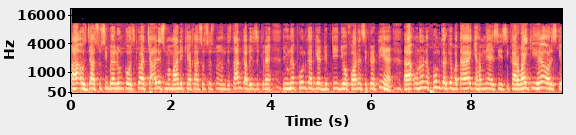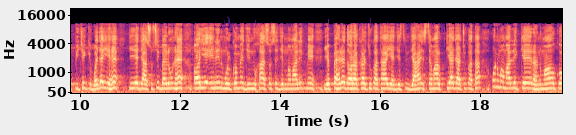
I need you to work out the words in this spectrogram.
आ, उस जासूसी बैलून को उसके बाद चालीस ममालिक के खास उसमें हिंदुस्तान का भी ज़िक्र है उन्हें फ़ोन करके डिप्टी जो फॉरन सेक्रेटरी हैं। उन्होंने फ़ोन करके बताया कि हमने ऐसी ऐसी कार्रवाई की है और इसके पीछे की वजह यह है कि यह जासूसी बैलून है और ये इन इन मुल्कों में जिन खास से जिन ममालिक में ये पहले दौरा कर चुका था या जिस जहाँ इस्तेमाल किया जा चुका था, उन ममालिक के रहनुमाओं को,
